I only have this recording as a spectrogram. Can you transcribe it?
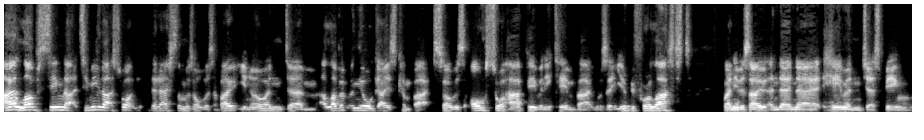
I love seeing that. To me, that's what the wrestling was always about, you know. And um, I love it when the old guys come back. So I was also happy when he came back. Was it year before last when he was out? And then uh, Heyman just being.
